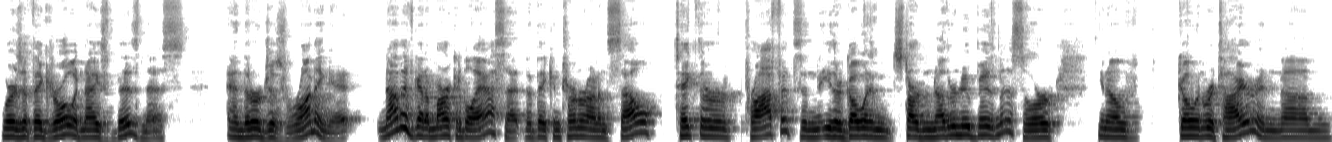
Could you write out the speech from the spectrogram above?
Whereas if they grow a nice business and they're just running it, now they've got a marketable asset that they can turn around and sell, take their profits, and either go in and start another new business, or you know, go and retire and um,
